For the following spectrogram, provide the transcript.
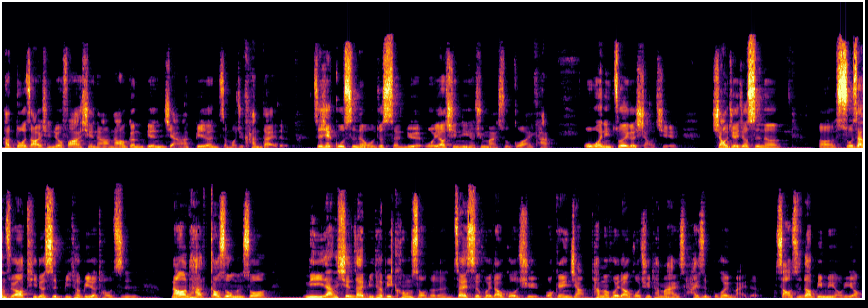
他多早以前就发现啊，然后跟别人讲啊，别人怎么去看待的这些故事呢，我就省略。我邀请你呢去买书过来看。我为你做一个小结，小结就是呢，呃，书上主要提的是比特币的投资，然后他告诉我们说，你让现在比特币空手的人再次回到过去，我跟你讲，他们回到过去，他们还还是不会买的。早知道并没有用。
